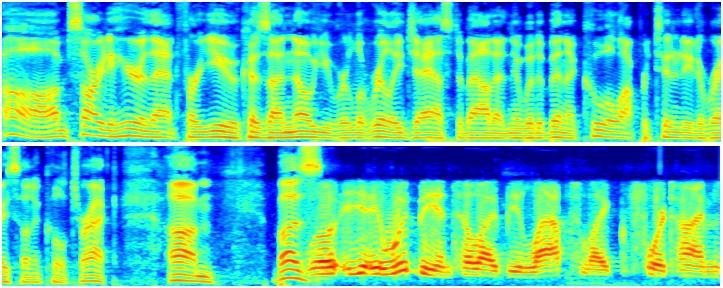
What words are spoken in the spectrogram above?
Oh, I'm sorry to hear that for you because I know you were l- really jazzed about it, and it would have been a cool opportunity to race on a cool track. Um, Buzz, Well, it would be until I'd be lapped like four times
